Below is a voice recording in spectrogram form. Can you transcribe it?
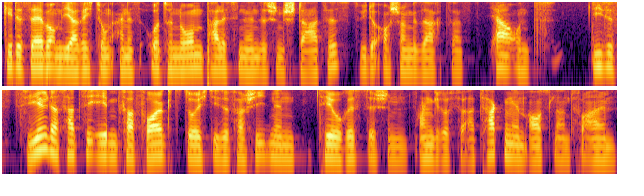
geht es selber um die Errichtung eines autonomen palästinensischen Staates, wie du auch schon gesagt hast. Ja, und dieses Ziel, das hat sie eben verfolgt durch diese verschiedenen terroristischen Angriffe, Attacken im Ausland vor allem.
